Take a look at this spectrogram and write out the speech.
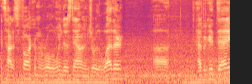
It's hot as fuck. I'm gonna roll the windows down enjoy the weather. Uh, have a good day.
